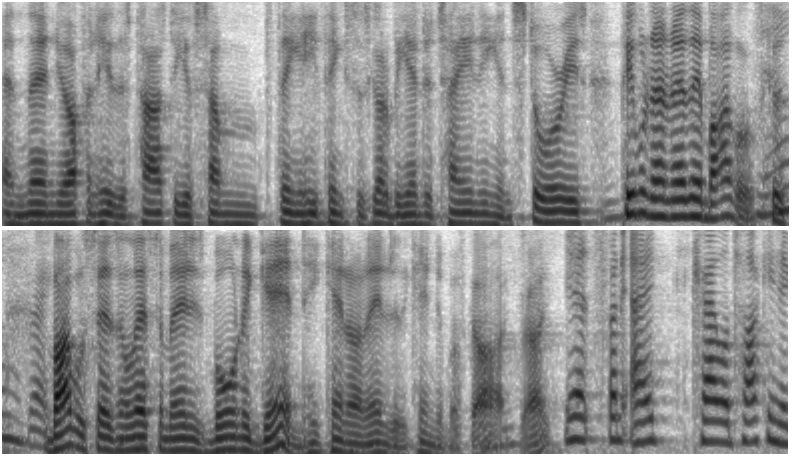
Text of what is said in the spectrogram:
And then you often hear this pastor give something he thinks has got to be entertaining and stories. Mm-hmm. People don't know their Bibles because No. Right. the Bible says, unless a man is born again, he cannot enter the kingdom of God, mm-hmm. right? Yeah, it's funny. I traveled talking to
